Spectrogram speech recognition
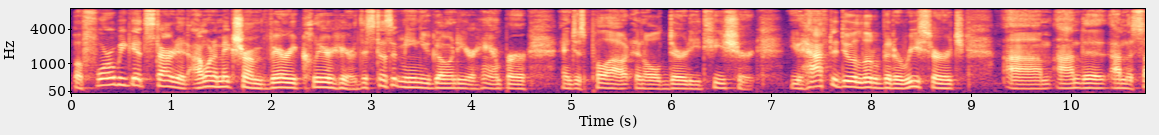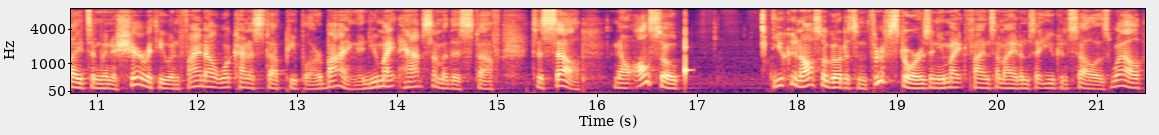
before we get started, I want to make sure I'm very clear here. This doesn't mean you go into your hamper and just pull out an old dirty T-shirt. You have to do a little bit of research um, on the on the sites I'm going to share with you and find out what kind of stuff people are buying. And you might have some of this stuff to sell. Now, also you can also go to some thrift stores and you might find some items that you can sell as well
